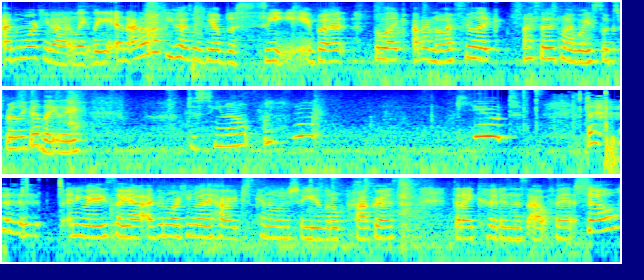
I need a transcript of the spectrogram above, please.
I've been working on it lately and I don't know if you guys will be able to see but but like I don't know. I feel like I feel like my waist looks really good lately just you know mm -hmm. cute anyway so yeah i've been working really hard just kind of want to show you a little progress that I could in this outfit. So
